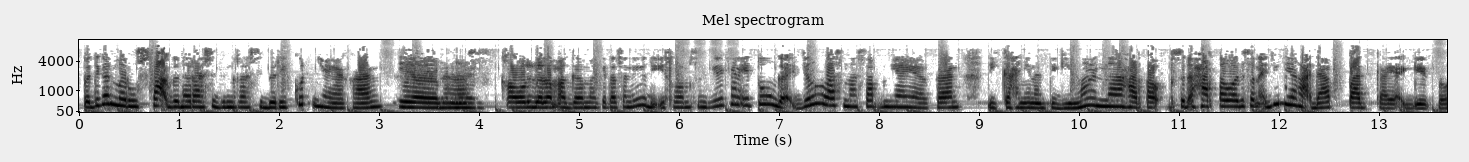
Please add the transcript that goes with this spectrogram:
berarti kan merusak generasi-generasi berikutnya ya kan? Iya nah, kalau di dalam agama kita sendiri di Islam sendiri kan itu nggak jelas nasabnya ya kan? Nikahnya nanti gimana? Harta sudah harta warisan aja dia nggak dapat kayak gitu.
